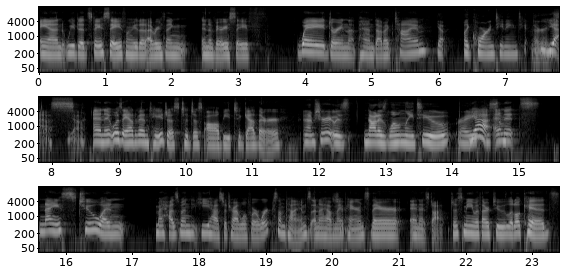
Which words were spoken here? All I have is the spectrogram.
And we did stay safe and we did everything in a very safe way during that pandemic time. Yep. Like quarantining together and Yes. stuff. Yeah. And it was advantageous to just all be together. And I'm sure it was not as lonely too, right? Yeah. some- and it's nice too when my husband he has to travel for work sometimes and I have my parents there and it's not just me with our two little kids.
